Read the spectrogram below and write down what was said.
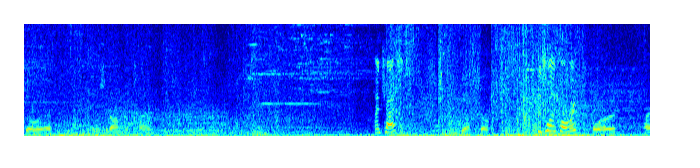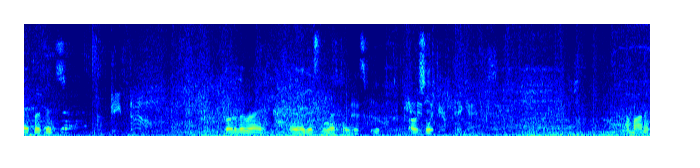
kill it. Finish it off in time. On chest. Yeah, so. He's going forward. Forward. Alright, perfect. Go to the right. Uh, I guess the left, I guess, for you. Oh shit. I'm on it.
